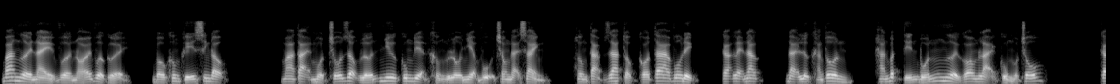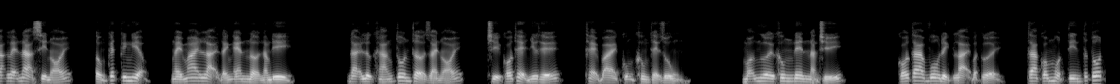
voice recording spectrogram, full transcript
Ba người này vừa nói vừa cười, bầu không khí sinh động. Mà tại một chỗ rộng lớn như cung điện khổng lồ nhiệm vụ trong đại sảnh, hồng tạp gia tộc có ta vô địch các lẽ nặc, đại lực kháng tôn hắn bất tín bốn người gom lại cùng một chỗ. Các lẽ nạ xì nói, tổng kết kinh nghiệm, ngày mai lại đánh n năm đi. Đại lực kháng tôn thở dài nói, chỉ có thể như thế, thẻ bài cũng không thể dùng. Mọi người không nên nản trí có ta vô địch lại bật cười, ta có một tin tức tốt,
